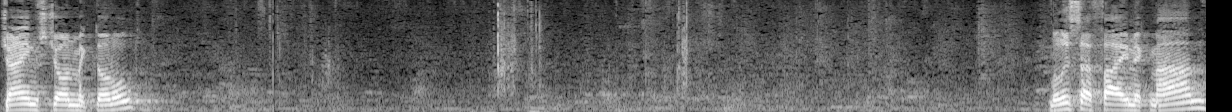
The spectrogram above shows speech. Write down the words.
James John McDonald. Melissa Fay McMahon.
